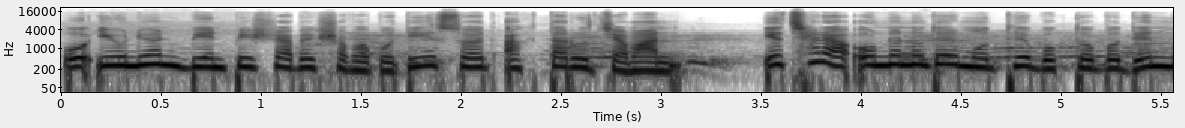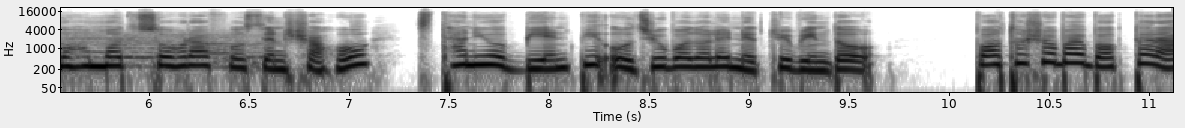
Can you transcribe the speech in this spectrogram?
ও ইউনিয়ন বিএনপির সাবেক সভাপতি সৈয়দ আখতারুজ্জামান। এছাড়া অন্যান্যদের মধ্যে বক্তব্য দেন মোহাম্মদ সোহরাফ হোসেন সহ স্থানীয় বিএনপি ও যুবদলের নেতৃবৃন্দ। পথসভায় বক্তারা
